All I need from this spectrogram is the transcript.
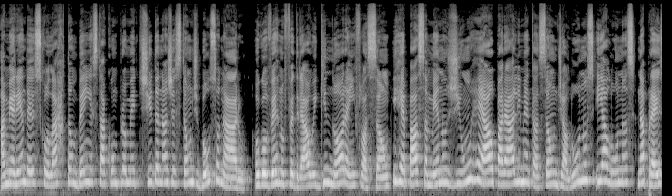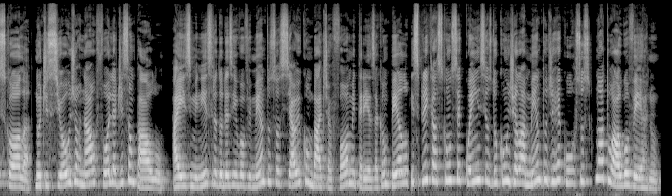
A merenda escolar também está comprometida na gestão de Bolsonaro. O governo federal ignora a inflação e repassa menos de um real para a alimentação de alunos e alunas na pré-escola, noticiou o jornal Folha de São Paulo. A ex-ministra do Desenvolvimento Social e Combate à Fome, Tereza Campelo, explica as consequências do congelamento de recursos no atual governo.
